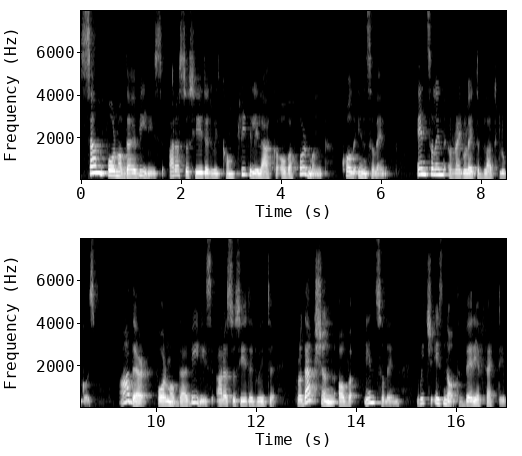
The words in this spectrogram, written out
some form of diabetes are associated with completely lack of a hormone called insulin. Insulin regulates blood glucose. Other form of diabetes are associated with production of insulin, which is not very effective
